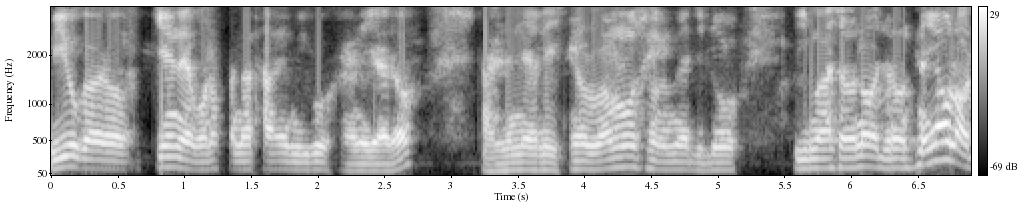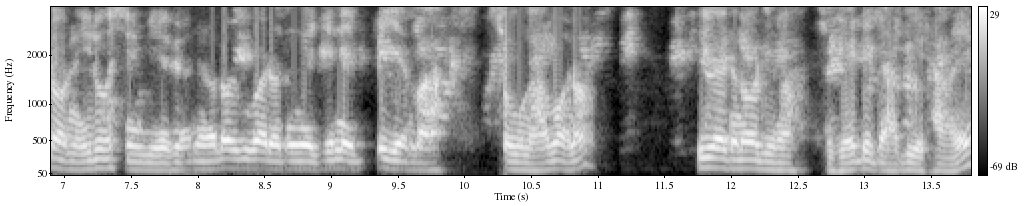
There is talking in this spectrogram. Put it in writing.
မီယိုကတော့ကျင်းတယ်ပေါ့နော်ဖနက်ထားရဲ့မီယိုခံရရတော့ဒါနည်းနည်းလေးကျွန်တော် run လို့ဆိုရင်လည်းဒီလိုဒီမှာဆိုတော့ကျွန်တော်2ယောက်လောက်တော့နေလို့အဆင်ပြေပြီကျွန်တော်တို့အခုကတော့တကယ်ချင်းနေပြည့်ရမှာစုံတာပေါ့နော်ပြီးတော့ကျွန်တော်ဒီမှာရဲတက်တာပြထားတယ်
